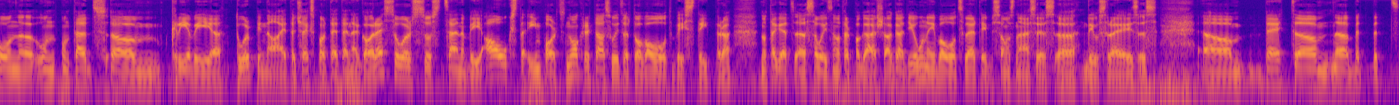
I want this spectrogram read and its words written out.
un, un, un tad um, Krievija turpināja eksportēt energoresursus, cena bija augsta, imports nokritās, līdz ar to valūta bija stipra. Nu, tagad, salīdzinot ar pagājušā gada jūniju, valūtas vērtība samazinājusies uh, divas reizes. Um, bet, um, bet, bet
